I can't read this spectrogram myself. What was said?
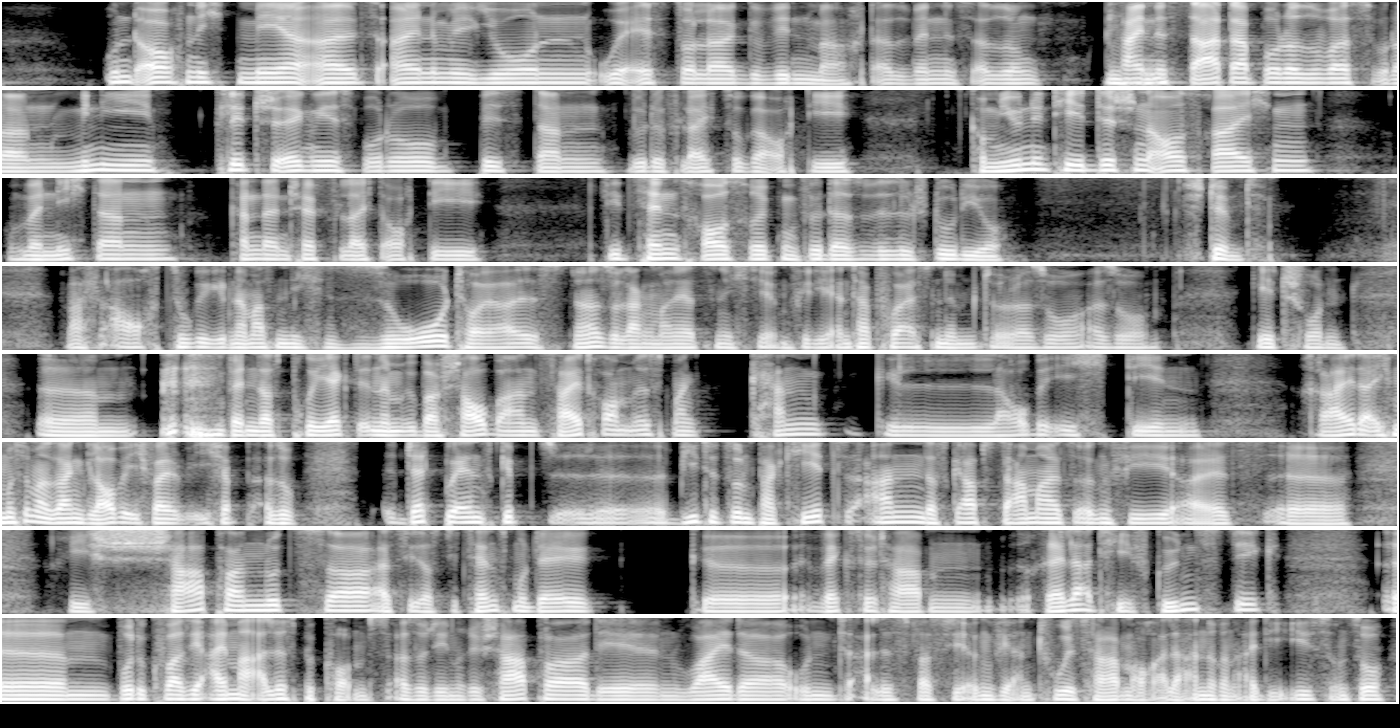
und auch nicht mehr als eine Million US-Dollar Gewinn macht. Also wenn es also ein kleines mhm. Startup oder sowas oder ein Mini-Klitsche irgendwie ist, wo du bist, dann würde vielleicht sogar auch die Community Edition ausreichen. Und wenn nicht, dann kann dein Chef vielleicht auch die Lizenz rausrücken für das Visual Studio. Stimmt was auch zugegebenermaßen nicht so teuer ist, ne? solange man jetzt nicht irgendwie die Enterprise nimmt oder so. Also geht schon. Ähm, wenn das Projekt in einem überschaubaren Zeitraum ist, man kann, glaube ich, den Rider, ich muss immer sagen, glaube ich, weil ich habe, also JetBrains gibt, äh, bietet so ein Paket an, das gab es damals irgendwie als äh, ReSharper-Nutzer, als sie das Lizenzmodell gewechselt haben, relativ günstig ähm, wo du quasi einmal alles bekommst. Also den ReSharper, den Wider und alles, was sie irgendwie an Tools haben, auch alle anderen IDEs und so.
